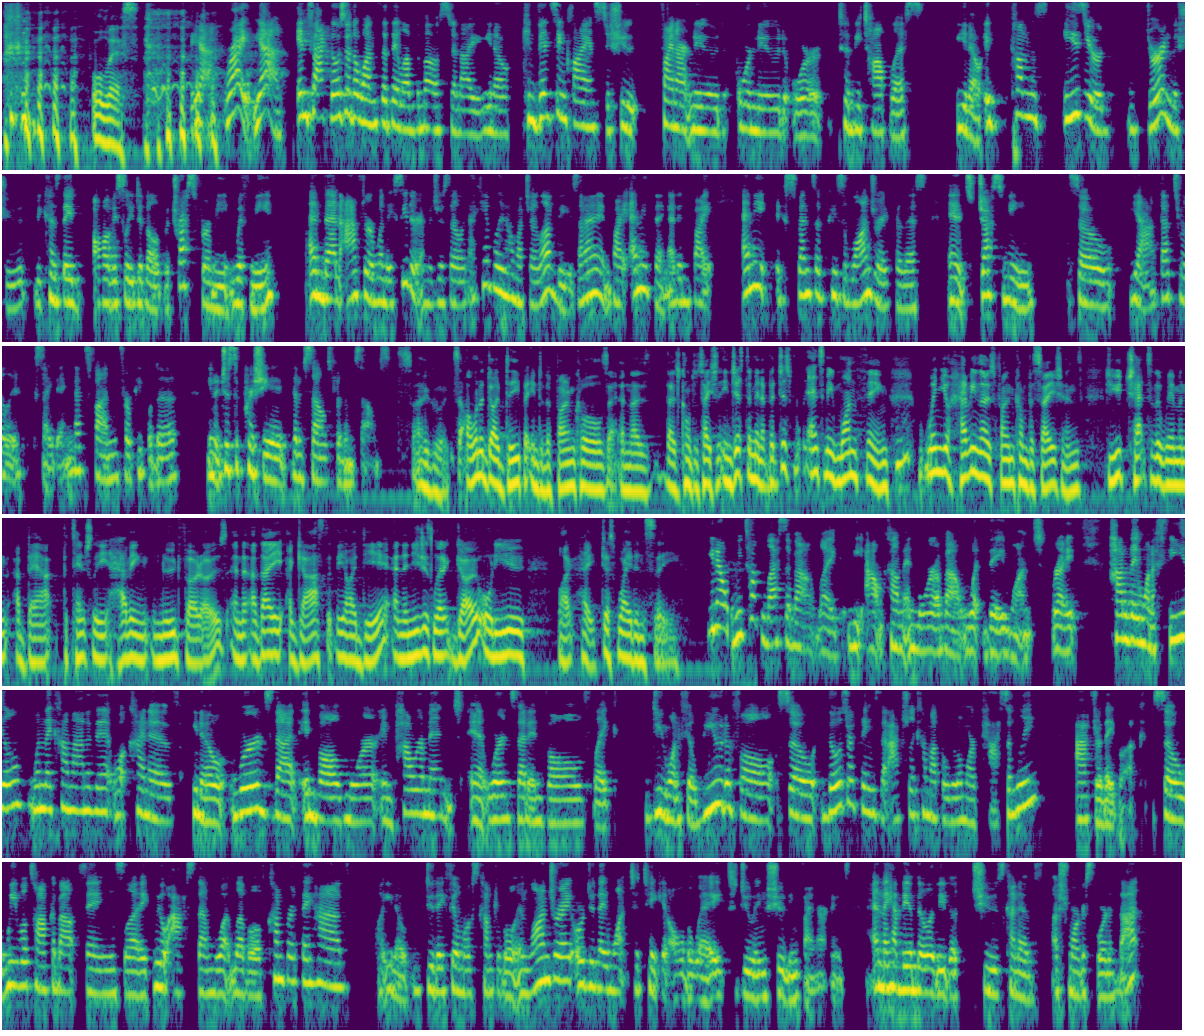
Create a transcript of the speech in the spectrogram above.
or less. Yeah right yeah. In fact those are the ones that they love the most and i you know convincing clients to shoot fine art nude or nude or to be topless you know it comes easier during the shoot because they obviously develop a trust for me with me and then after when they see their images, they're like, I can't believe how much I love these. And I didn't buy anything. I didn't buy any expensive piece of lingerie for this. And it's just me. So yeah, that's really exciting. That's fun for people to you know, just appreciate themselves for themselves. So good. So I want to dive deeper into the phone calls and those those consultations in just a minute. But just answer me one thing: mm-hmm. when you're having those phone conversations, do you chat to the women about potentially having nude photos, and are they aghast at the idea, and then you just let it go, or do you like, hey, just wait and see? You know, we talk less about like the outcome and more about what they want, right? How do they want to feel when they come out of it? What kind of, you know, words that involve more empowerment and words that involve like, do you want to feel beautiful? So those are things that actually come up a little more passively after they book. So we will talk about things like we will ask them what level of comfort they have Uh, you know, do they feel most comfortable in lingerie or do they want to take it all the way to doing shooting fine art nudes? And they have the ability to choose kind of a smorgasbord of that.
